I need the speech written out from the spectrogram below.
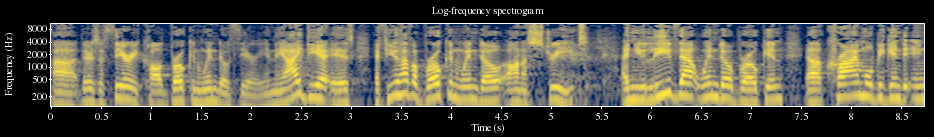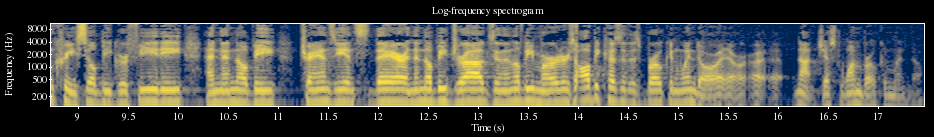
uh, there's a theory called broken window theory. And the idea is if you have a broken window on a street and you leave that window broken, uh, crime will begin to increase. There'll be graffiti, and then there'll be transients there, and then there'll be drugs, and then there'll be murders, all because of this broken window, or, or, uh, not just one broken window.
